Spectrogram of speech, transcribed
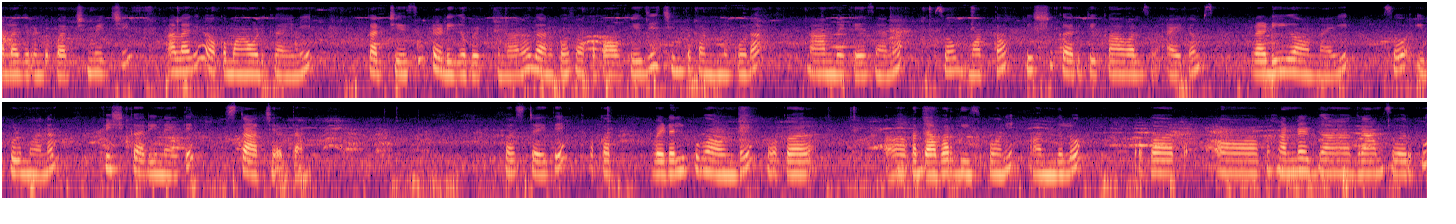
అలాగే రెండు పచ్చిమిర్చి అలాగే ఒక మామిడికాయని కట్ చేసి రెడీగా పెట్టుకున్నాను. దానికోసం ఒక పావు కేజీ చింతపండుని కూడా నానబెట్టేశాను. సో మొత్తం ఫిష్ కర్రీకి కావాల్సిన ఐటమ్స్ రెడీగా ఉన్నాయి. సో ఇప్పుడు మనం ఫిష్ కర్రీని అయితే స్టార్ట్ చేద్దాం. ఫస్ట్ అయితే ఒక వెడల్పుగా ఉండే ఒక ఒక దబర్ తీసుకొని అందులో ఒక ఒక హండ్రెడ్ గ్రా గ్రామ్స్ వరకు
